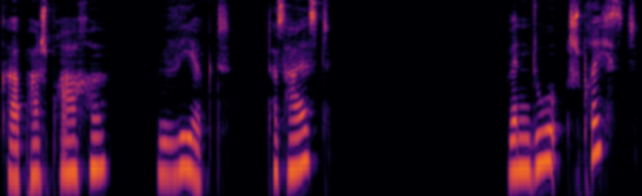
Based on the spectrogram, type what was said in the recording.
Körpersprache wirkt. Das heißt, wenn du sprichst,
